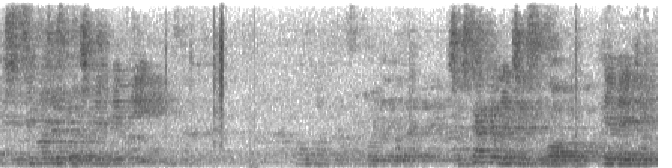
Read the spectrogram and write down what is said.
Jeśli się możesz poświęcić? Sono state un scuola che legge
